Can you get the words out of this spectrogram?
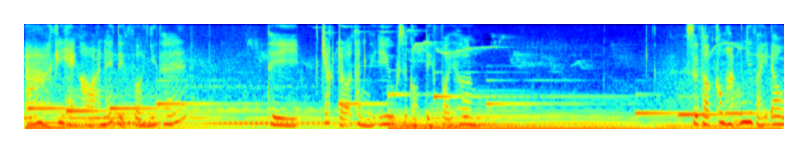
à khi hẹn hò anh ấy tuyệt vời như thế, thì chắc trở thành người yêu sẽ còn tuyệt vời hơn. Sự thật không hẳn như vậy đâu.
